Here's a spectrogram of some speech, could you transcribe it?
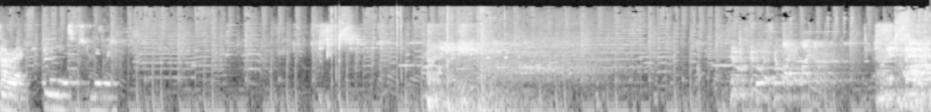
Alright. I'm gonna switch to your fighter.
